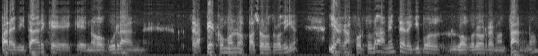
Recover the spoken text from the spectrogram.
para evitar que, que nos ocurran eh, traspiés como nos pasó el otro día y afortunadamente el equipo logró remontar, ¿no?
